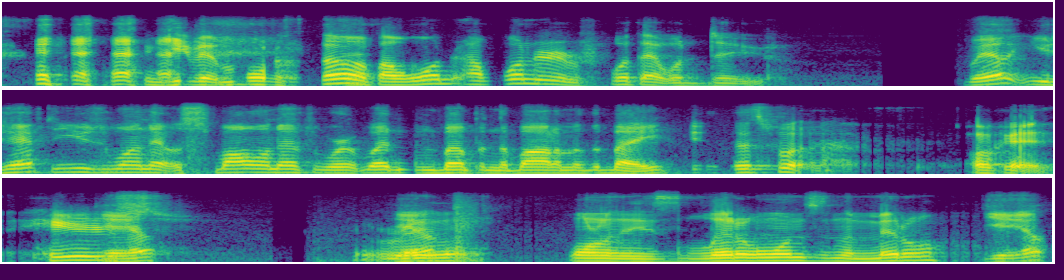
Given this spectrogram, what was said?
give it more thump. I wonder I wonder what that would do. well, you'd have to use one that was small enough to where it wasn't bumping the bottom of the bait. That's what. Okay, here's really one of these little ones in the middle. Yep.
